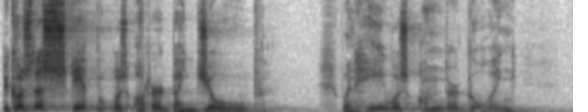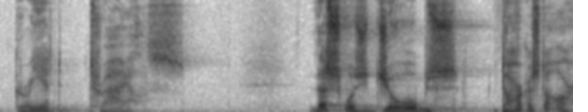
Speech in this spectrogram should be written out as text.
Because this statement was uttered by Job when he was undergoing great trials. This was Job's darkest hour.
